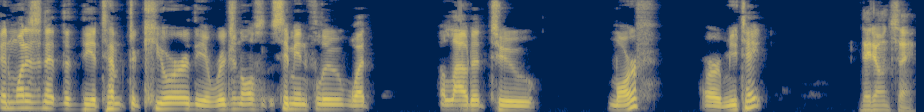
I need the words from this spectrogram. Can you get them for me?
And what isn't it that the attempt to cure the original simian flu what allowed it to morph or mutate? They don't say.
